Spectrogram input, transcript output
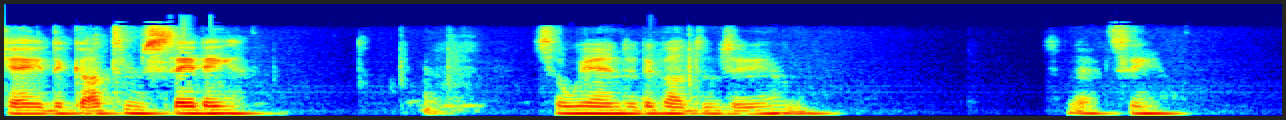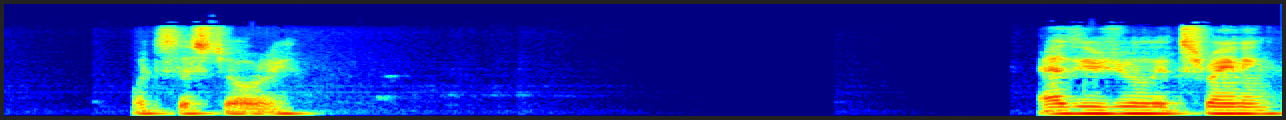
Okay, the Gotham City. So we enter the Gotham City. So let's see. What's the story? As usual, it's raining.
